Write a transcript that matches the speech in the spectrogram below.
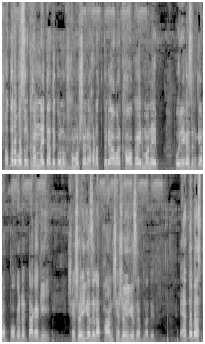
সতেরো বছর খান নাই, তাতে কোনো সমস্যা নেই হঠাৎ করে আবার খাওয়া খাওয়ির মানে পড়ে গেছেন কেন? পকেটের টাকা কি শেষ হয়ে গেছে না ফান্ড শেষ হয়ে গেছে আপনাদের? এত ব্যস্ত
